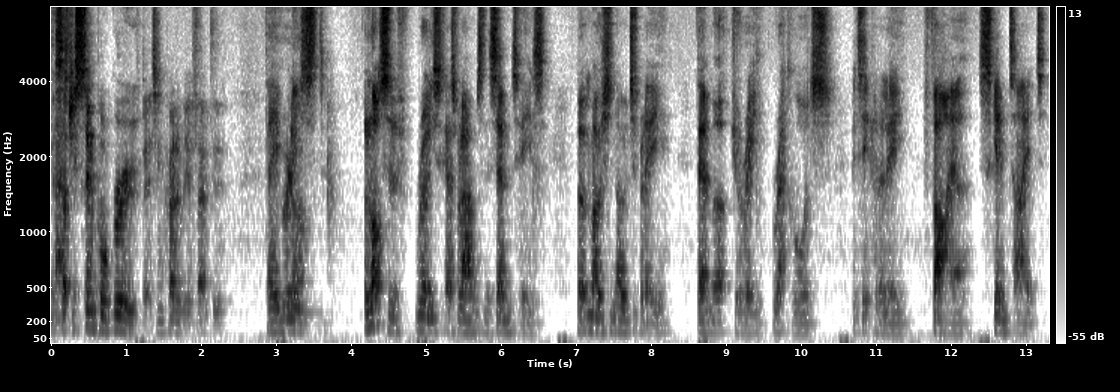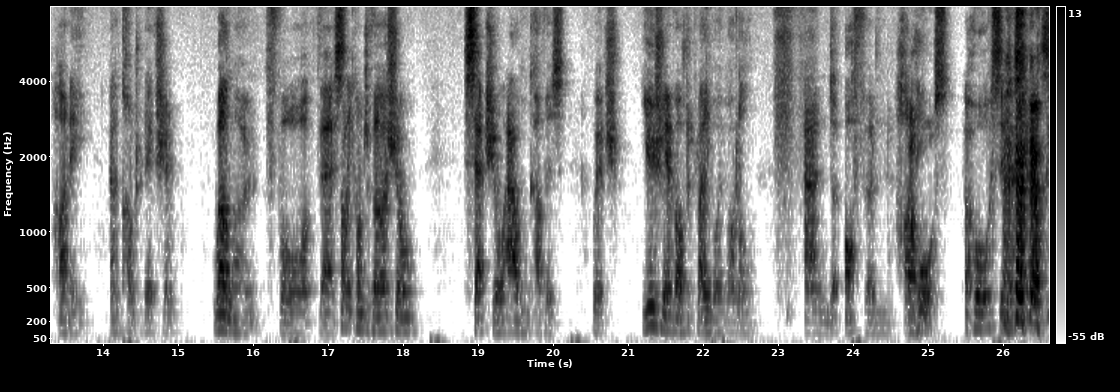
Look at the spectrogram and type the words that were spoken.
it's such a simple groove but it's incredibly effective. They released lots of really successful albums in the seventies, but most notably their Mercury records, particularly Fire, Skin Tight, Honey, and Contradiction. Well known for their slightly controversial sexual album covers, which usually involved a Playboy model and often honey. a horse A horse in this case.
